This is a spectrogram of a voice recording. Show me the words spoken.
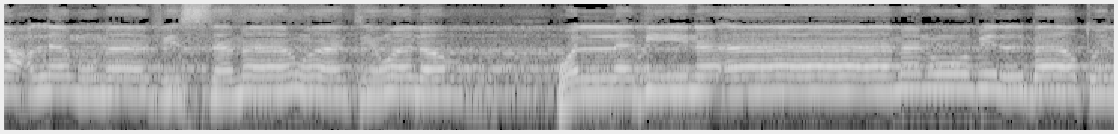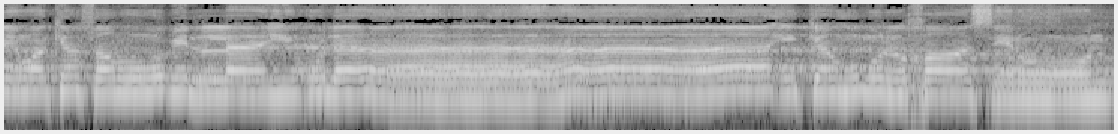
يعلم ما في السماوات والأرض والذين آمنوا بالباطل وكفروا بالله أولئك هم الخاسرون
